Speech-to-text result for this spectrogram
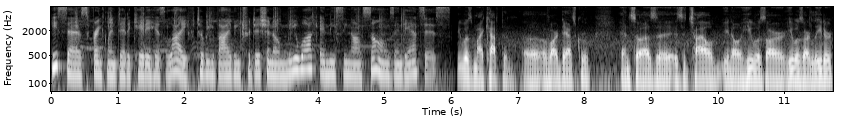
He says Franklin dedicated his life to reviving traditional Miwok and Nisenan songs and dances. He was my captain uh, of our dance group, and so as a, as a child, you know, he was our he was our leader.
